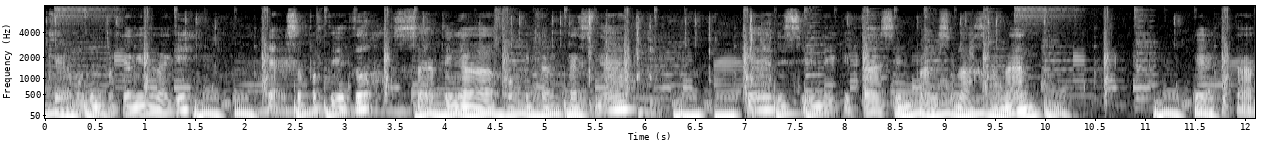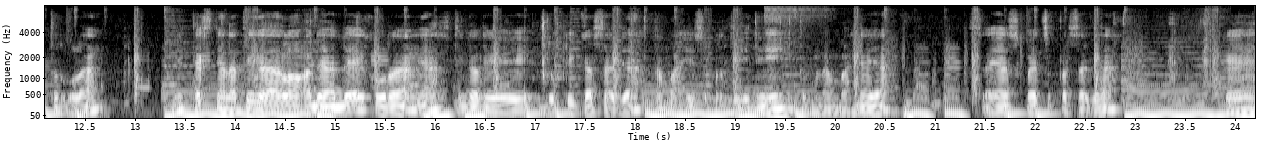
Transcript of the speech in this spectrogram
Oke mungkin pakai yang ini lagi. Ya seperti itu. Saya tinggal kopikan teksnya oke di sini kita simpan sebelah kanan. Oke kita atur ulang. Ini teksnya nanti kalau ada-ada kurang ya tinggal di duplikat saja tambahi seperti ini untuk menambahnya ya. Saya supaya cepat saja. Oke.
